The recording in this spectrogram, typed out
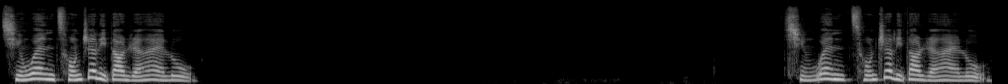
请问从这里到仁爱路？请问从这里到仁爱路？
